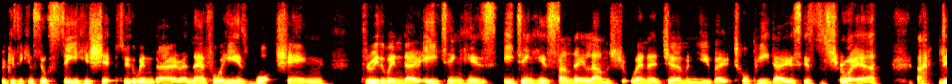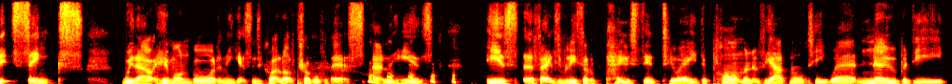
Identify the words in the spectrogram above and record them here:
because he can still see his ship through the window. And therefore, he is watching through the window, eating his eating his Sunday lunch when a German U-boat torpedoes his destroyer and it sinks without him on board. And he gets into quite a lot of trouble for this. And he is he is effectively sort of posted to a department of the Admiralty where nobody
